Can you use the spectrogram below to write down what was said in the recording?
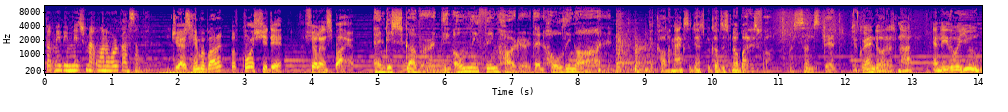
Thought maybe Mitch might want to work on something. Did you ask him about it? Of course you did. I feel inspired. and discover the only thing harder than holding on They call them accidents because it's nobody's fault. My son's dead. Your granddaughter's not, and neither are you.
